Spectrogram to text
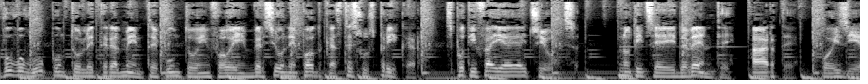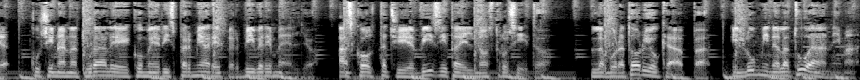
www.letteralmente.info e in versione podcast su Spreaker, Spotify e iTunes. Notizie ed eventi, arte, poesia, cucina naturale e come risparmiare per vivere meglio. Ascoltaci e visita il nostro sito. Laboratorio K, illumina la tua anima.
